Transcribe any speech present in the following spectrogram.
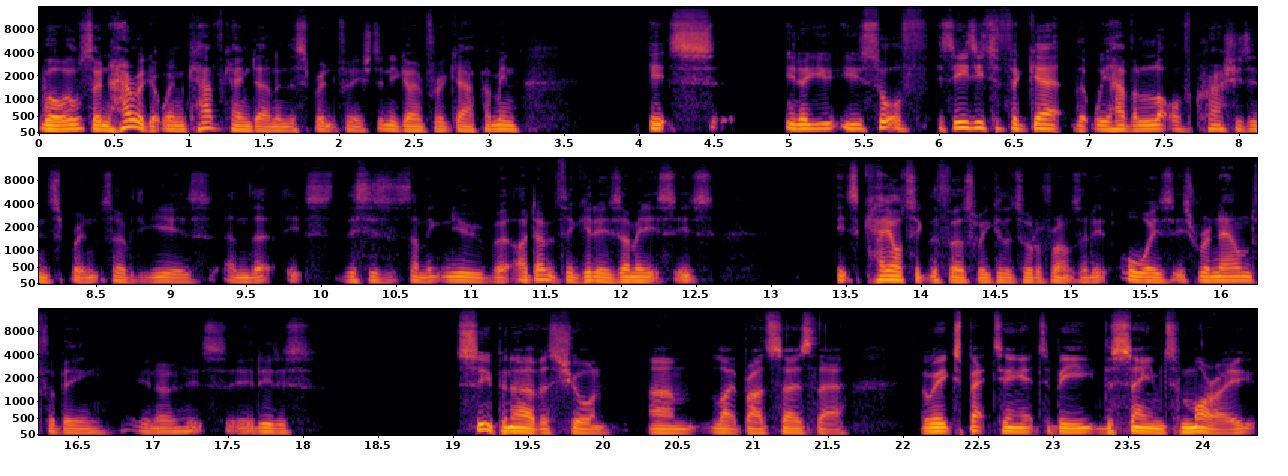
Well, also in Harrogate when Cav came down in the sprint finish, didn't he, going for a gap? I mean, it's you know you you sort of it's easy to forget that we have a lot of crashes in sprints over the years, and that it's this is something new, but I don't think it is. I mean, it's it's it's chaotic the first week of the Tour de France, and it always it's renowned for being. You know, it's it is. Super nervous, Sean. Um, like Brad says there. Are we expecting it to be the same tomorrow?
